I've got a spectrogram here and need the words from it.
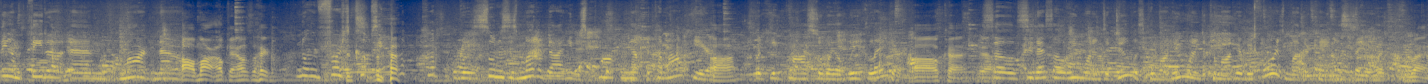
them, Theta and Mark now. Oh, Mark. Okay, I was like, No, first Cook, see, Cook was, as soon as his mother died, he was popping up to come out here. Uh-huh. But he passed away a week later. oh, okay, yeah. So, see, that's all he wanted to do was come out. He wanted to come out here before his mother came and stay with him. Right.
